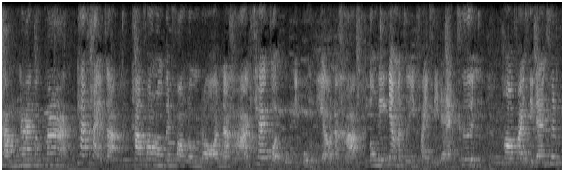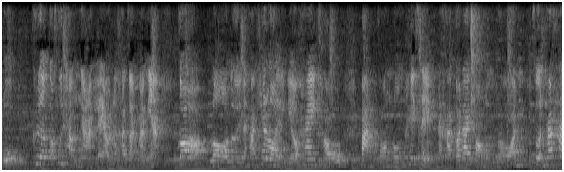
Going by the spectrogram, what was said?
ทำง่ายมากๆถ้า ใครจะทำฟองนมเป็นฟองนมร้อนนะคะ แค่กดปุ่มนี้ปุ่มเดียวนะคะ ตรงนี้เนี่ยมันจะมีไฟสีแดงขึ้น พอไฟสีแดงขึ้นปุ๊บเครื่องก็คือทำงานแล้วนะคะ จากนั้นเนี่ยก็รอเลยนะคะ แค่รออย่างเดียวให้เขาปั่นฟองนมให้เสร็จนะคะ ก็ได้ฟองนมร้อน ส่วนถ้าใคร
